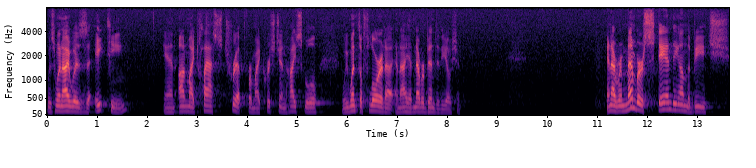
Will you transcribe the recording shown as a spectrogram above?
was when I was 18 and on my class trip for my Christian high school, we went to Florida and I had never been to the ocean. And I remember standing on the beach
